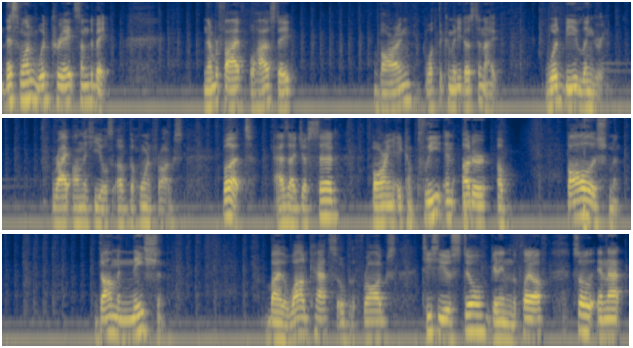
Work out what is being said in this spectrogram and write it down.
This one would create some debate. Number five, Ohio State, barring what the committee does tonight, would be lingering right on the heels of the Horned Frogs. But, as I just said, barring a complete and utter abolishment, domination by the Wildcats over the Frogs, TCU is still getting in the playoff. So, in that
